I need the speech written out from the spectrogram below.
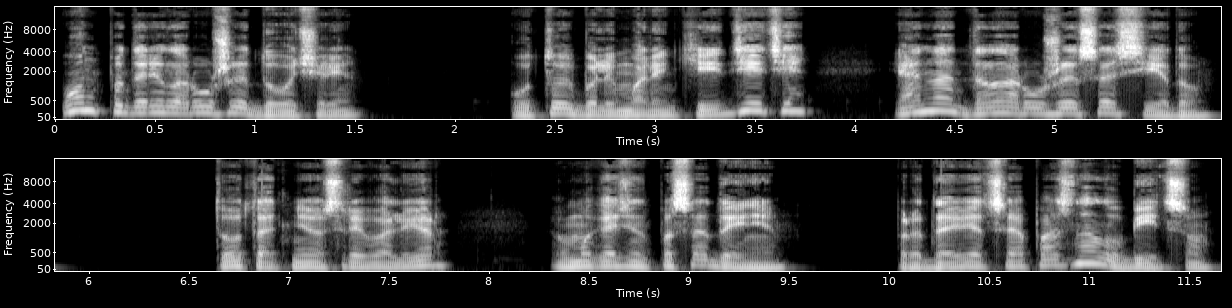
он подарил оружие дочери. У той были маленькие дети, и она отдала оружие соседу. Тот отнес револьвер в магазин Пасадене. Продавец и опознал убийцу.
